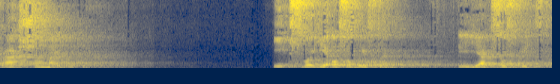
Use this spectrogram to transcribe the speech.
краще майбутнє. І своє особисте, і як суспільство.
